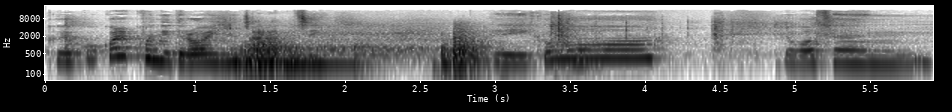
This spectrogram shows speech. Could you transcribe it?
그 꼬깔콘이 들어있는 줄 알았지. 그리고 이것은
